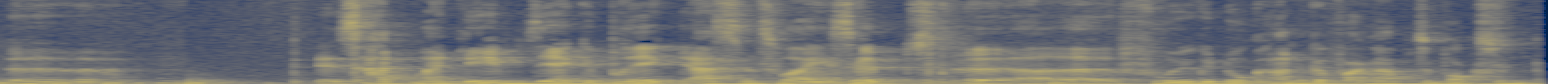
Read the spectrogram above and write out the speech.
äh, es hat mein Leben sehr geprägt. Erstens, weil ich selbst äh, früh genug angefangen habe zu boxen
